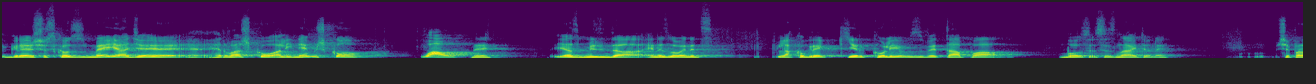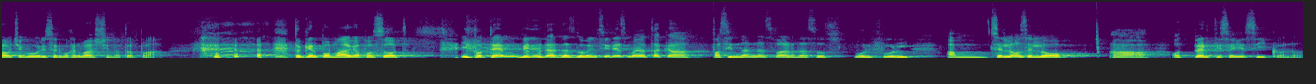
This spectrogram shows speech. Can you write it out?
greš skozi meja, že je hrvaško ali nemško. Wow, ne? Jaz mislim, da en slovenec lahko gre kjerkoli v sveta, pa bo se, se znajdel. ne. Še prav, če govori srbo-hrvaščino, to pa. to, ker pomaga posod. In potem vidim, da, da Slovenci res imajo tako fascinantna stvar, da so ful, ful, um, celo, zelo uh, odprti za jezikom. No.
